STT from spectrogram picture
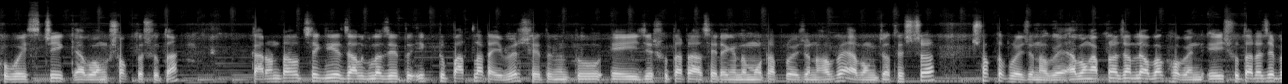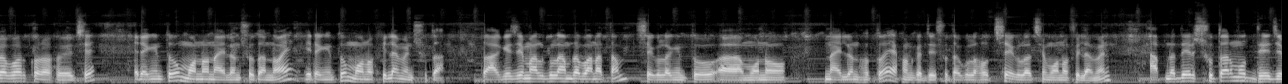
খুবই স্ট্রিক এবং শক্ত সুতা। কারণটা হচ্ছে গিয়ে জালগুলো যেহেতু একটু পাতলা টাইপের, সেহেতু কিন্তু এই যে সুতাটা আছে এটা কিন্তু মোটা প্রয়োজন হবে এবং যথেষ্ট শক্ত প্রয়োজন হবে। এবং আপনারা জানলে অবাক হবেন, এই সুতাটা যে ব্যবহার করা হয়েছে, এটা কিন্তু মনো নাইলন সুতা নয়, এটা কিন্তু মনোফিলামেন্ট সুতা। তো আগে যে মালগুলো আমরা বানাতাম, সেগুলো কিন্তু মনো নাইলন হতো, এখনকার যে সুতাগুলো হচ্ছে এগুলো হচ্ছে মনোফিলামেন্ট আপনাদের সুতার মধ্যে যে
